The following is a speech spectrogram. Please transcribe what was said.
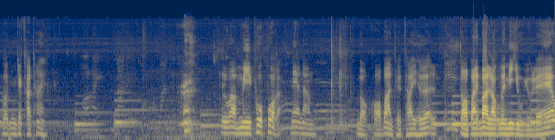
เขาถึงจะคัดให้คือว่ามีพวกพวกอะแนะนำ บอกขอบ้านเถิดไทยเถอะต่อไปบ้านเราก็ไม่มีอยู่อยู่แล้ว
